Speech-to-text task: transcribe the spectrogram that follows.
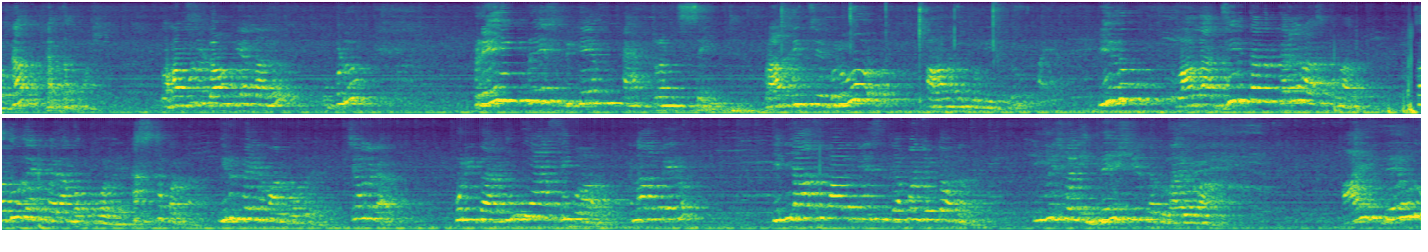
ఒక పెద్ద భాష. ఒకప్పుడు డాంకీ అన్నారు. ఇప్పుడు praying place became patron saint ప్రార్థించే గురువు ఆనందపునీయుడు అయ్యారు వీళ్ళు వాళ్ళ జీవితాన్ని తెర రాసుకున్నారు చదువు లేకపోయినా గొప్పవాళ్ళు కష్టపడ్డారు ఇరుకైన మానుకోలేదు చివరిగా పునీత ఇండియాసి నా పేరు? ఇండియాసి వారు చేసిన చెప్పని చెప్తా ఉన్నారు ఇంగ్లీష్ వాళ్ళు ఇగ్నేషియస్ ఆఫ్ లైవ్ ఆయన దేవుడు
